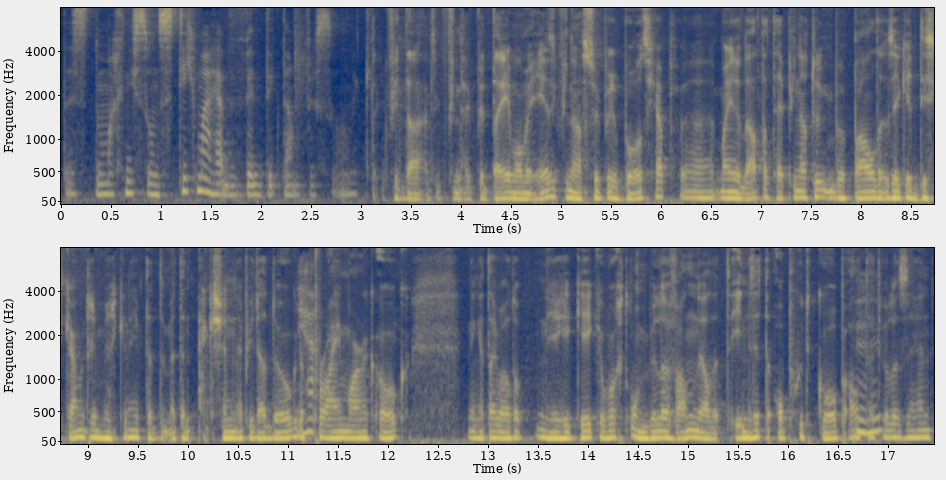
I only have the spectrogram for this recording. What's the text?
dus dat mag niet zo'n stigma hebben, vind ik dan persoonlijk. Ik vind dat, ik vind, ik ben het daar helemaal mee eens. Ik vind dat een super boodschap. Maar inderdaad, dat heb je natuurlijk met bepaalde, zeker discountermerken. Je hebt dat, met een Action heb je dat ook, de Ja. Primark ook. Ik denk dat daar wel op neergekeken wordt omwille van ja, het inzetten op goedkoop altijd Mhm. willen zijn.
